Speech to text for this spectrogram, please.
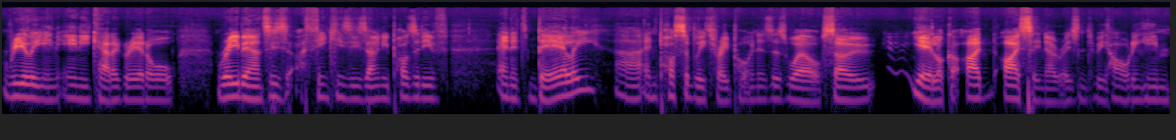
really in any category at all. Rebounds is I think he's his only positive and it's barely, uh, and possibly three pointers as well. So yeah, look, I I see no reason to be holding him,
